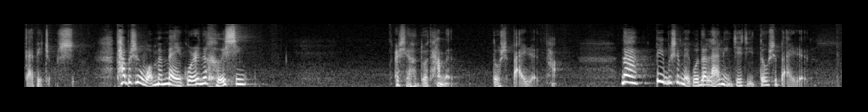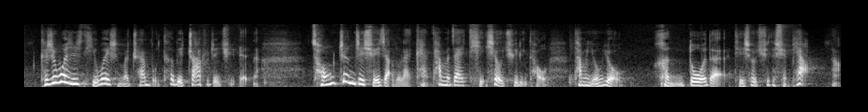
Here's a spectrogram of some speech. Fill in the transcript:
该被重视。他们是我们美国人的核心，而且很多他们都是白人哈。那并不是美国的蓝领阶级都是白人，可是问题为什么川普特别抓住这群人呢？从政治学角度来看，他们在铁锈区里头，他们拥有很多的铁锈区的选票啊。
